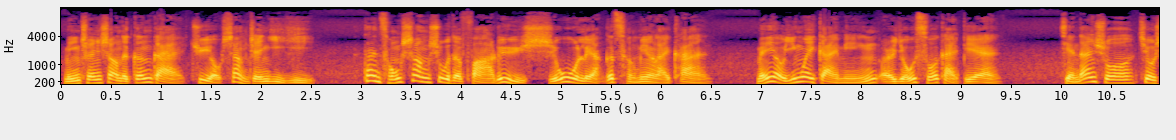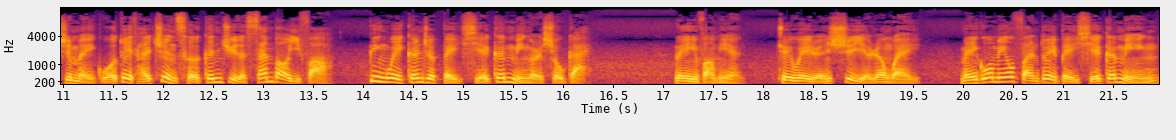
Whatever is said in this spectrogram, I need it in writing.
名称上的更改具有象征意义，但从上述的法律与实务两个层面来看，没有因为改名而有所改变。简单说，就是美国对台政策根据的三报一法，并未跟着北协更名而修改。另一方面，这位人士也认为，美国没有反对北协更名，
